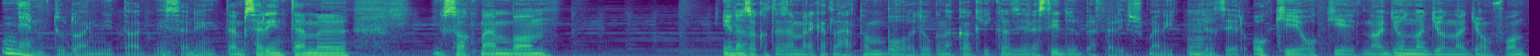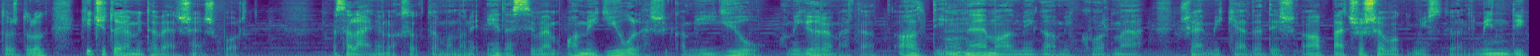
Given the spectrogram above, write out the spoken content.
Nem tud annyit adni szerintem. Szerintem szakmámban én azokat az embereket látom boldognak, akik azért ezt időbe felismerik, hogy mm. azért oké, okay, oké, okay, nagyon-nagyon-nagyon fontos dolog. Kicsit olyan, mint a versenysport. Ezt a lányomnak szoktam mondani, édes szívem, amíg jól esik, amíg jó, amíg örömet ad, addig, uh-huh. nem amíg, amikor már semmi kedved, és apát sose fog nyűsztölni, mindig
